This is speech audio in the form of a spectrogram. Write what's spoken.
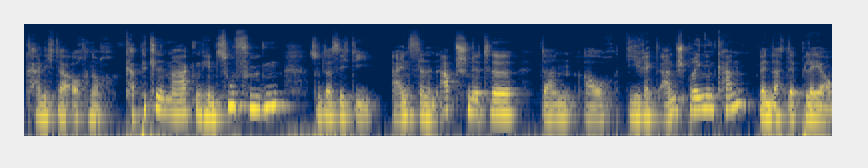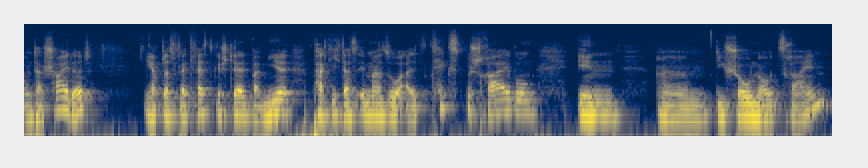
kann ich da auch noch Kapitelmarken hinzufügen, sodass ich die einzelnen Abschnitte dann auch direkt anspringen kann, wenn das der Player unterscheidet. Ihr habt das vielleicht festgestellt, bei mir packe ich das immer so als Textbeschreibung in ähm, die Show Notes rein.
